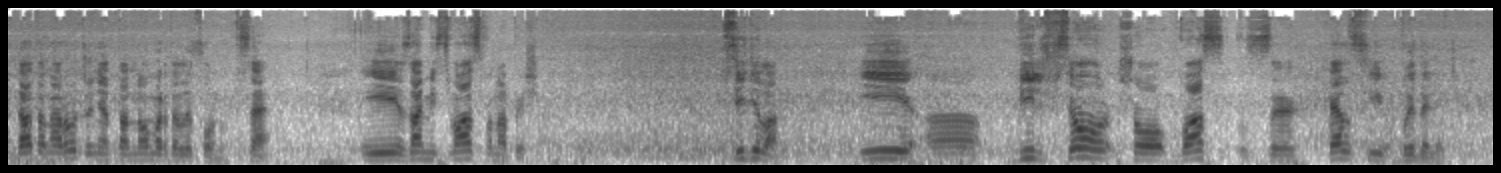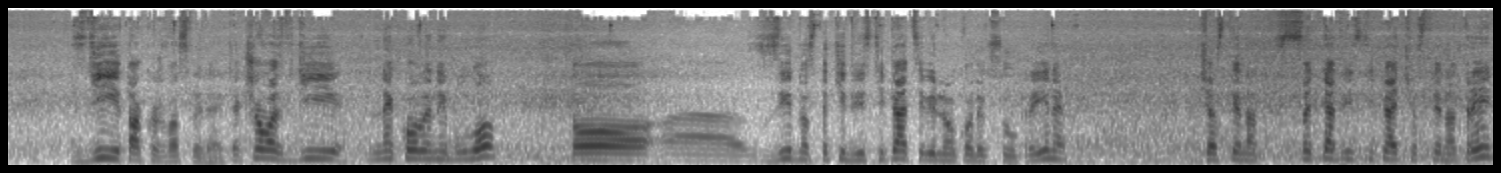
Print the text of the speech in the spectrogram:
дата народження та номер телефону. Все. І замість вас вона пише. Всі діла. І е, більш всього, що вас з Хелсі видалять. З дії також вас видалять. Якщо вас в дії ніколи не було, то е, згідно статті 205 Цивільного кодексу України, частина, стаття 205, частина 3, е,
